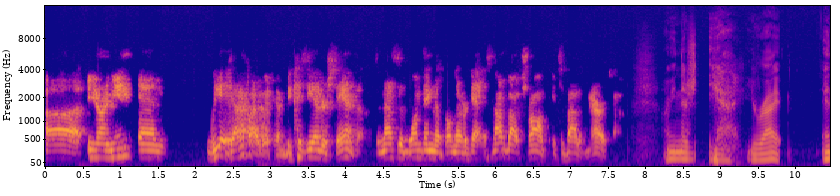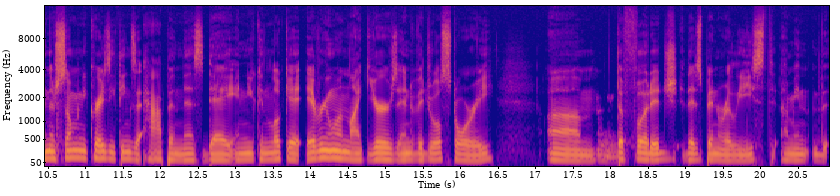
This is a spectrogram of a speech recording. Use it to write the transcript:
Uh, you know what I mean? And we identify with him because he understands us. And that's the one thing that they'll never get. It's not about Trump, it's about America. I mean, there's, yeah, you're right. And there's so many crazy things that happen this day. And you can look at everyone like yours individual story, um, mm-hmm. the footage that's been released. I mean, the,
